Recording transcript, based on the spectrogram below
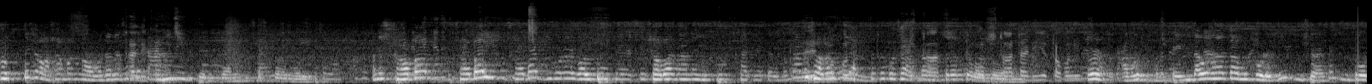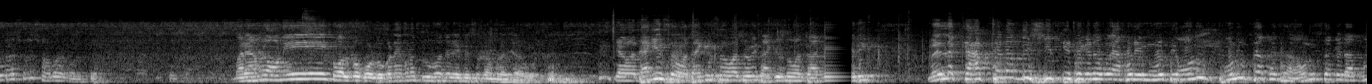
প্রত্যেকের অসামান্য অবদান আছে বলি মানে সবার সবাই সবার জীবনের গল্প উঠে আসে সবার নানা ইনপুট থাকে তার মধ্যে। আমি সবাই মিলে একসাথে বসে আড্ডা মারতে গল্প পেন ডাউন হয়তো আমি করে দিই বিষয়টা কিন্তু ওটা আসলে সবার গল্প। মানে আমরা অনেক গল্প করব কারণ এখনও দু হাজার এপিসোড আমরা যাব। যাব thank you so much thank you so much thank you so much Rakesh well the captain of the শিপকে থেকে নেব এখন এই মুহূর্তে অনুপ অনুপদা কোথা অনুপদাকে ডাকবো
